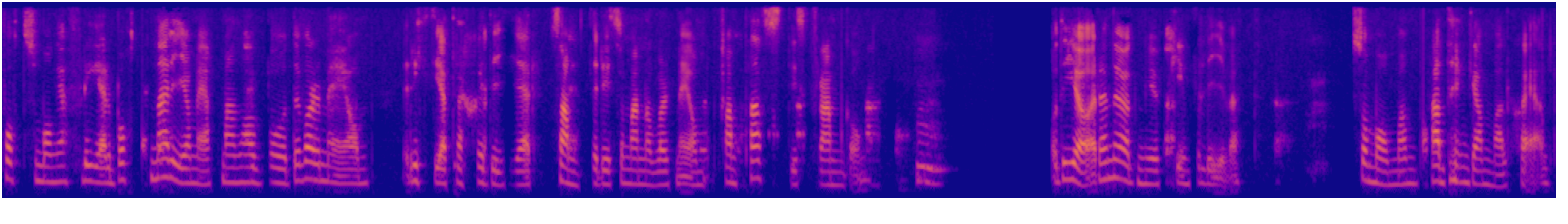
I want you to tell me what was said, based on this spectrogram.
fått så många fler bottnar i och med att man har både varit med om riktiga tragedier samtidigt som man har varit med om fantastisk framgång. Mm. Och det gör en ödmjuk inför livet. Som om man hade en gammal själ.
